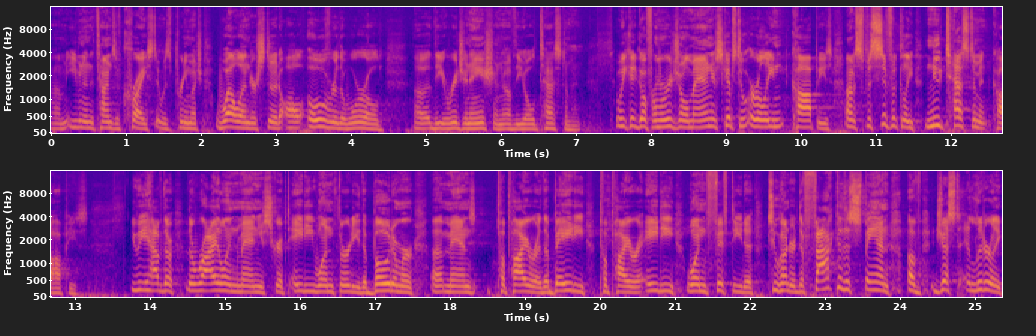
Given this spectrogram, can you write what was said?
Um, even in the times of Christ, it was pretty much well understood all over the world, uh, the origination of the Old Testament. We could go from original manuscripts to early copies, um, specifically New Testament copies. We have the, the Ryland manuscript, 8130, the Bodmer uh, man's papyra, the Beatty papyra, AD 150 to 200. The fact of the span of just literally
